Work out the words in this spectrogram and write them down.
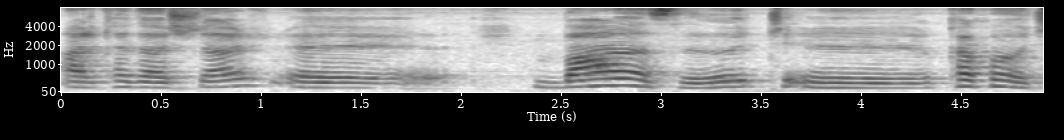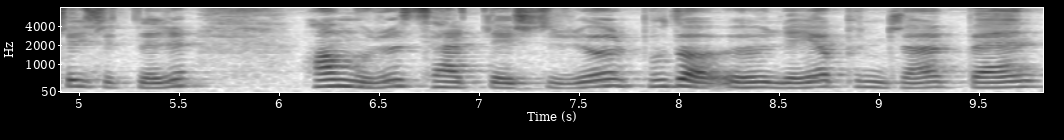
arkadaşlar e, bazı e, kakao çeşitleri hamuru sertleştiriyor. Bu da öyle yapınca ben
